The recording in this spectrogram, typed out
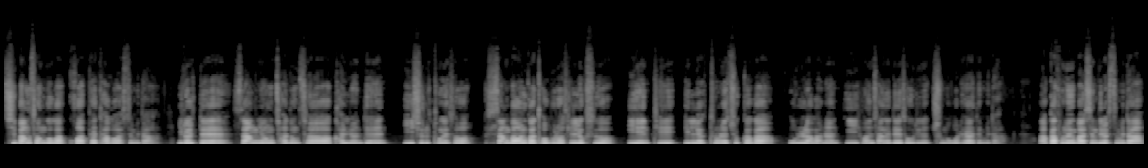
지방선거가 코앞에 다가왔습니다. 이럴 때 쌍용 자동차와 관련된 이슈를 통해서 쌍방울과 더불어 필룩스, ENT, 일렉트론의 주가가 올라가는 이 현상에 대해서 우리는 주목을 해야 됩니다. 아까 분명히 말씀드렸습니다.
